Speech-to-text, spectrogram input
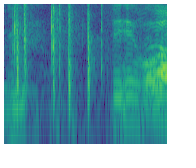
É isso. Ferrou.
